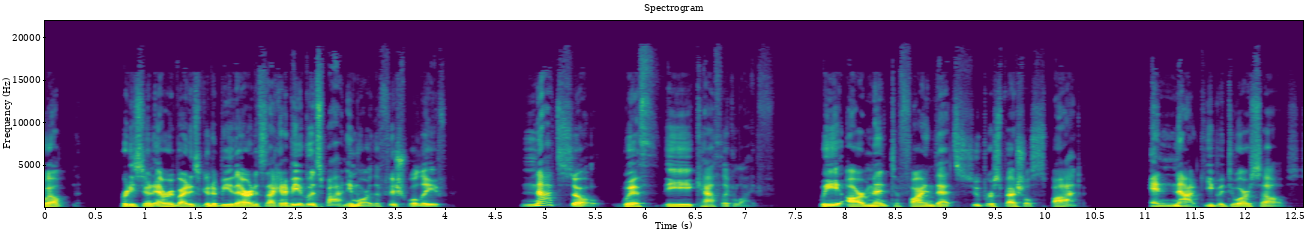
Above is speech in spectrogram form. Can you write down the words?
well, pretty soon everybody's going to be there and it's not going to be a good spot anymore. The fish will leave. Not so with the Catholic life. We are meant to find that super special spot and not keep it to ourselves.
